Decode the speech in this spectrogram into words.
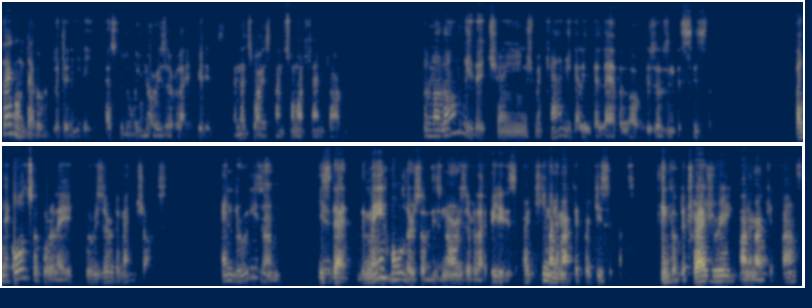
Second type of endogeneity has to do with no reserve liabilities, and that's why I spend so much time talking. So not only they change mechanically the level of reserves in the system, but they also correlate with reserve demand shocks. And the reason is that the main holders of these non-reserve liabilities are key money market participants. Think of the Treasury, money market funds,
